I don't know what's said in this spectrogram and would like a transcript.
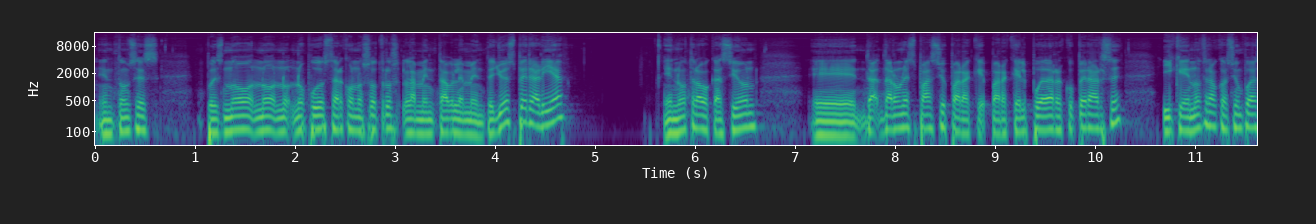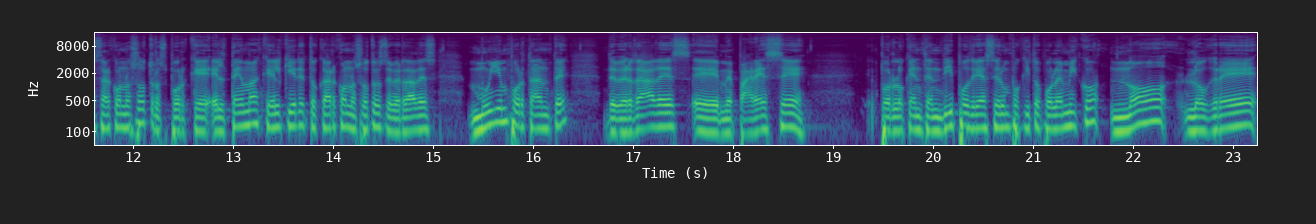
Entonces, pues no, no, no, no pudo estar con nosotros, lamentablemente. Yo esperaría en otra ocasión eh, dar un espacio para que, para que él pueda recuperarse y que en otra ocasión pueda estar con nosotros, porque el tema que él quiere tocar con nosotros de verdad es muy importante, de verdad es, eh, me parece, por lo que entendí, podría ser un poquito polémico. No logré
